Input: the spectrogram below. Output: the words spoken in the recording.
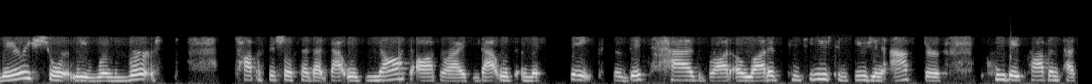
very shortly reversed. Top officials said that that was not authorized. That was a mistake stake. So this has brought a lot of continued confusion after Hubei province has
